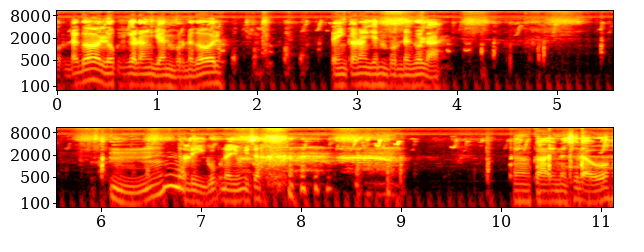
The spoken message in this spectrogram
Burdagol, okay ka lang dyan, Burdagol. Tayin ka lang dyan, Burdagol ah. Hmm, naligo na yung isa. Kain na sila oh.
